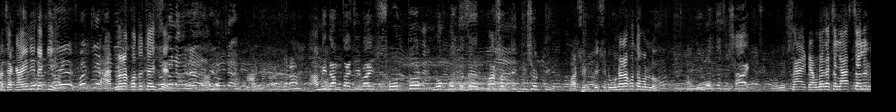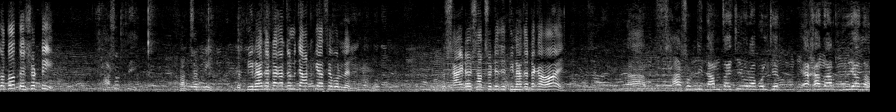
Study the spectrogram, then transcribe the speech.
আচ্ছা কাহিনীটা কি? আপনারা কত চাইছেন? আমি দাম চাইছি ভাই সত্তর লোক বলতেছে বাষট্টি তেষট্টি। বাষট্টি তেষট্টি। ওনারা কত বলল? বলতেছে ষাট। উনি ষাট। আপনার কাছে লাস্ট চাইলেন কত? তেষট্টি? সাতষট্টি। সাতষট্টি। তো তিন হাজার টাকার জন্য যে আটকে আছে বললেন। তো ষাট আর সাতষট্টিতে তিন হাজার টাকা হয়? না সাতষট্টি দাম চাইছি ওরা বলছে এক হাজার দুই হাজার।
